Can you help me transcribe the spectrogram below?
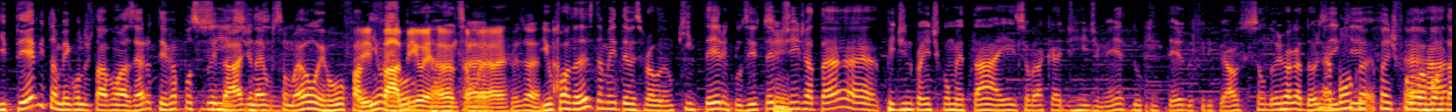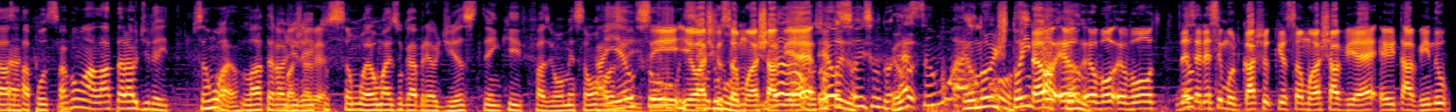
E teve também, quando estava 1x0, teve a possibilidade, Sim, sim, né? sim. O Samuel errou, o Fabinho E Fabinho errou. errando, Samuel, é. Pois é. E o Fortaleza também teve esse problema. O Quinteiro, inclusive, teve Sim. gente até é, pedindo pra gente comentar aí sobre a queda de rendimento do Quinteiro, do Felipe Alves, que são dois jogadores É aí bom que... que a gente for é, abordar é. a posição. Mas vamos lá, lateral direito. Samuel. La- Lateral direito, Xavier. Samuel, mas o Gabriel Dias tem que fazer uma menção honrosa Aí eu sou Sim, eu acho que o. Samuel Xavier. eu só Eu sou em cima do... eu É não- Samuel. eu não pô. estou Então eu, empatando. eu vou, eu vou descer desse mundo, porque eu acho que o Samuel Xavier ele tá vindo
